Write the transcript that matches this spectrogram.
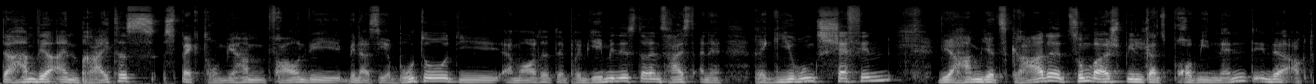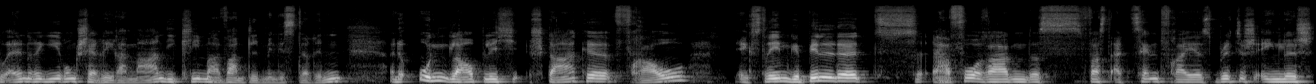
da haben wir ein breites Spektrum. Wir haben Frauen wie Benazir Bhutto, die ermordete Premierministerin, das heißt eine Regierungschefin. Wir haben jetzt gerade zum Beispiel ganz prominent in der aktuellen Regierung Sherry Rahman, die Klimawandelministerin, eine unglaublich starke Frau, extrem gebildet, hervorragendes, fast akzentfreies British English.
